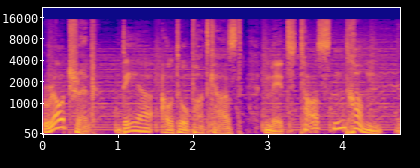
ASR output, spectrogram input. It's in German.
Roadtrip, der Autopodcast mit Thorsten Tromm.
